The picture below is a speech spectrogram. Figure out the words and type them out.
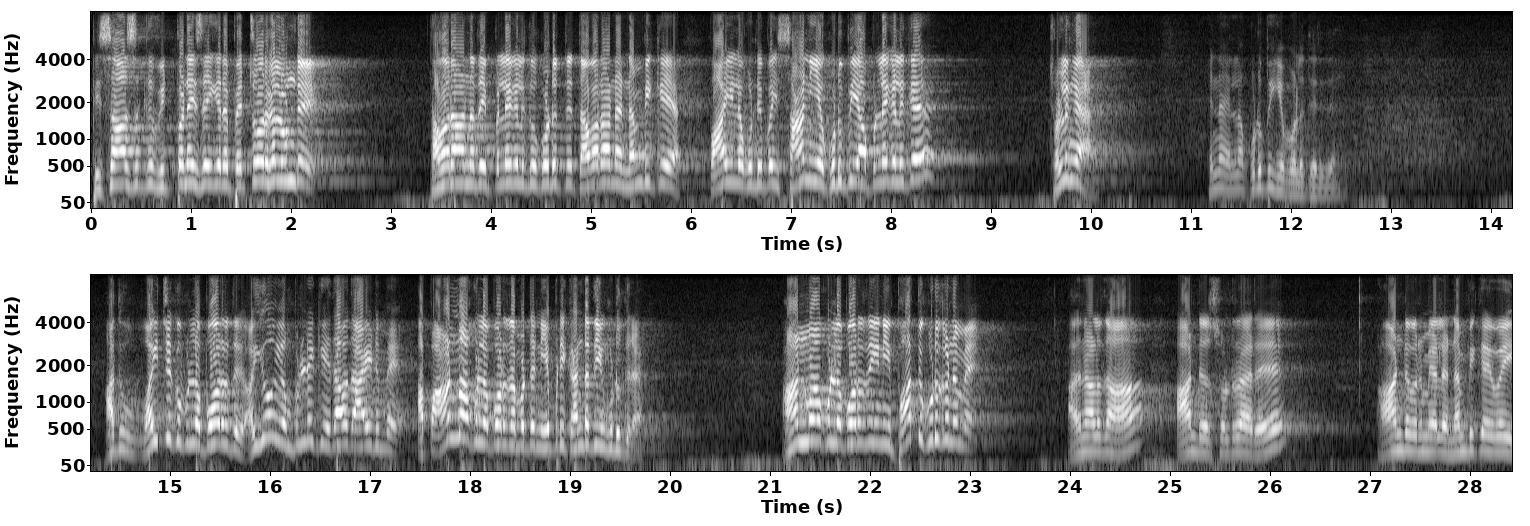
பிசாசுக்கு விற்பனை செய்கிற பெற்றோர்கள் உண்டு. தவறானதை பிள்ளைகளுக்கு கொடுத்து தவறான நம்பிக்கையை வாயில கொண்டு போய் சாணியை கொடுப்பியா பிள்ளைகளுக்கு? சொல்லுங்க. என்ன எல்லாம் கொடுப்பீங்க போல தெரியுது? அது வயிற்றுக்குள்ளே போறது. ஐயோ என் பிள்ளைக்கு ஏதாவது ஆயிடுமே. அப்ப ஆன்மாக்குள்ள போறதை மட்டும் நீ எப்படி கண்டதையும் கொடுக்குற? ஆன்மாக்குள்ள போறதையும் நீ பார்த்து கொடுக்கணுமே. அதனால தான் ஆண்டவர் சொல்றாரு ஆண்டவர் மேல நம்பிக்கை வை.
